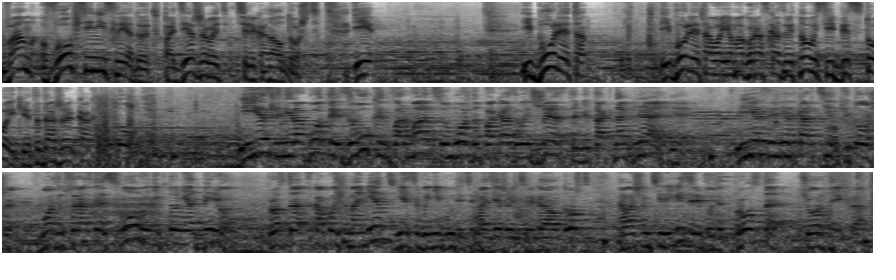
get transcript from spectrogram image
вам вовсе не следует поддерживать телеканал «Дождь». И, и более того... И более того, я могу рассказывать новости без стойки. Это даже как-то удобнее. И если не работает звук, информацию можно показывать жестами, так нагляднее. И если нет картинки, тоже можно все рассказать слово, никто не отберет. Просто в какой-то момент, если вы не будете поддерживать телеканал «Дождь», на вашем телевизоре будет просто черный экран.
